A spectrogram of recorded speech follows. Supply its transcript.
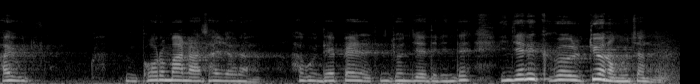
아유 보름 하나 살려라 하고 내뺀 존재들인데 이제는 그걸 뛰어넘었잖아요.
